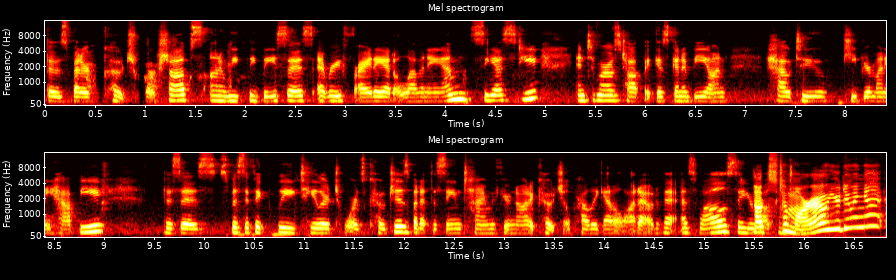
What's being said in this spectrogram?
those Better Coach workshops on a weekly basis every Friday at 11 a.m. CST. And tomorrow's topic is going to be on how to keep your money happy. This is specifically tailored towards coaches, but at the same time, if you're not a coach, you'll probably get a lot out of it as well. So you're that's tomorrow. To- you're doing it.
